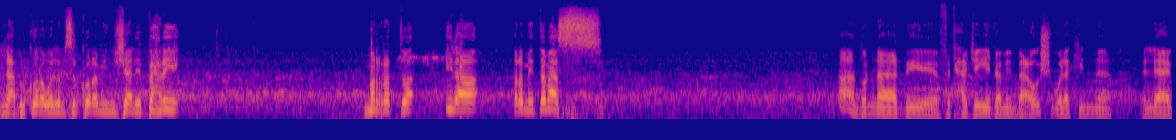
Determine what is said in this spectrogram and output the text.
لعب الكرة ولمس الكرة من جانب بحري. مرت إلى رمي التماس. آه، نظن هذه فتحة جيدة من باعوش ولكن اللاعب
